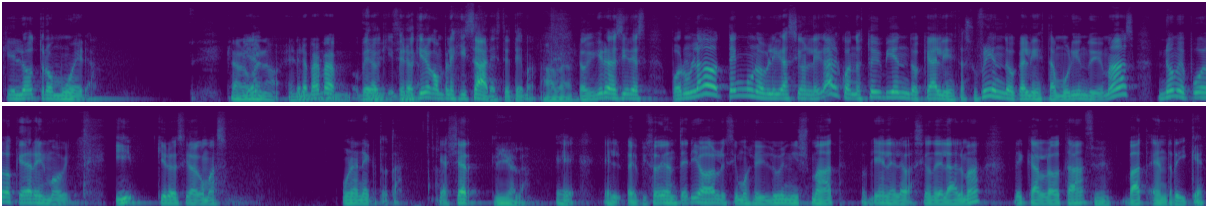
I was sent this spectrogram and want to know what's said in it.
que el otro muera. Claro, ¿Bien? bueno. en- pero, pero- en- pero- sí, pero sí. quiero complejizar este tema. A ver. Lo que quiero decir es, por un lado, tengo una obligación legal cuando estoy viendo que alguien está sufriendo, que alguien está muriendo y demás, no me puedo quedar inmóvil. Y quiero decir algo más. Una anécdota. Que ayer, Dígala. eh, el episodio anterior lo hicimos Leilu Nishmat, ¿ok? en la elevación del alma, de Carlota Sí. Bat Enrique.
